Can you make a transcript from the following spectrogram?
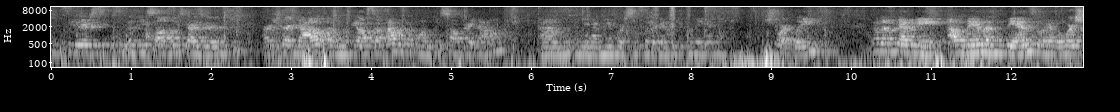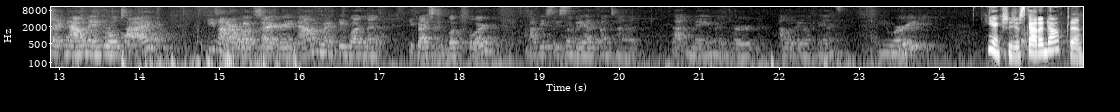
You can see there's some empty stalls. These guys are, are turned out, and we also have a couple empty stalls right now. Um, and we have new horses that are gonna be coming in shortly. Don't know if we have any Alabama fans, but we have a horse right now named Roll Tide. He's on our website right now. It might be one that you guys could look for. Obviously, somebody had a fun time with that name, and we're Alabama fans. Are you worried? He actually just got adopted.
